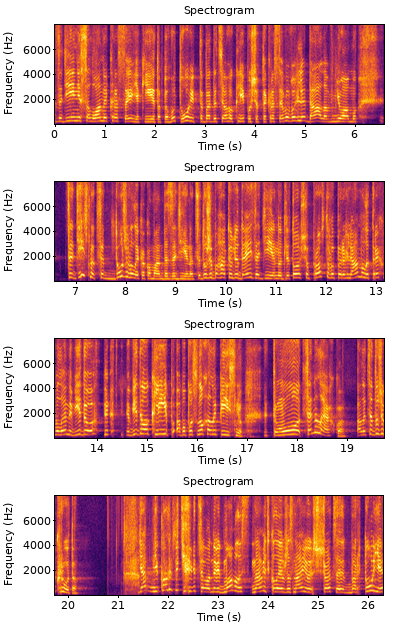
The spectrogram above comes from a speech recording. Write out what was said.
задіяні салони краси, які тобто готують тебе до цього кліпу, щоб ти красиво виглядала в ньому. Це дійсно це дуже велика команда задіяна. Це дуже багато людей задіяно для того, щоб просто ви переглянули три хвилини відео, відеокліп або послухали пісню. Тому це нелегко, але це дуже круто. Я б ніколи в житті від цього не відмовилась, навіть коли я вже знаю, що це вартує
